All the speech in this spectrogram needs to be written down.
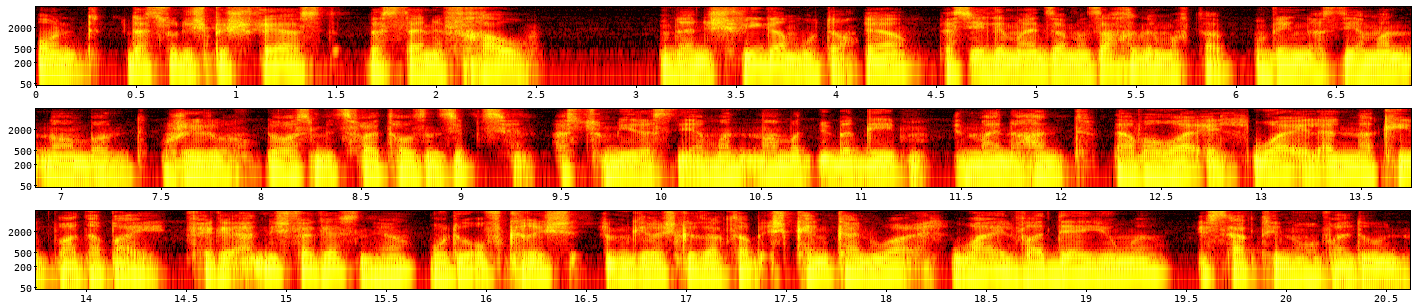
Und dass du dich beschwerst, dass deine Frau und deine Schwiegermutter, ja, dass ihr gemeinsame Sache gemacht habt. Und wegen das Diamantenarmband. Bushido, du hast mir 2017, hast du mir das Diamantenarmband übergeben, in meine Hand. Da war Wael. Wael al-Nakib war dabei. Verge nicht vergessen, ja. Wo du auf Gericht, im Gericht gesagt hast, ich kenne keinen Wael. Wael war der Junge, ich sag dir nur, weil du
